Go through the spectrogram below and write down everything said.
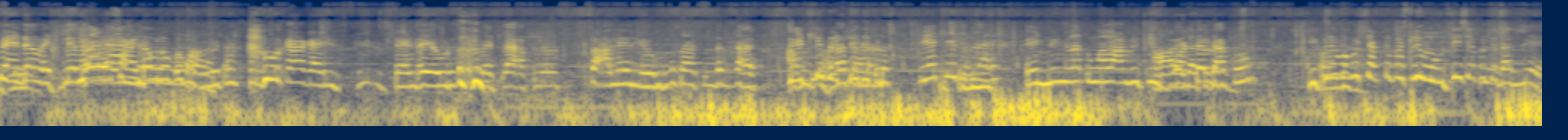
पेंडा भेटले सांडवू नको भाऊ बेटा. हो का काय पेंडा एवढं भेटला. आपलं चालेल एवढंच असलं तर चालेल. पेटली पेटली तिकडं. पेटली तिकडं एंडिंगला तुम्हाला आम्ही ती हा, बॉटल. दाखवू. इकडे बघू शकता कसली मोठी शेकोटी झाली आहे.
